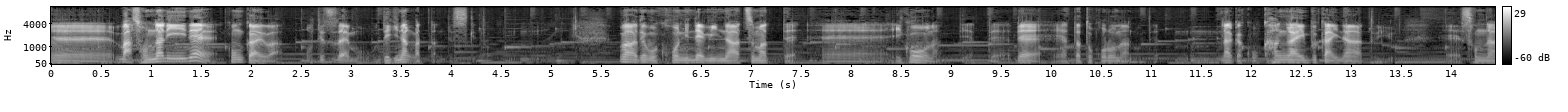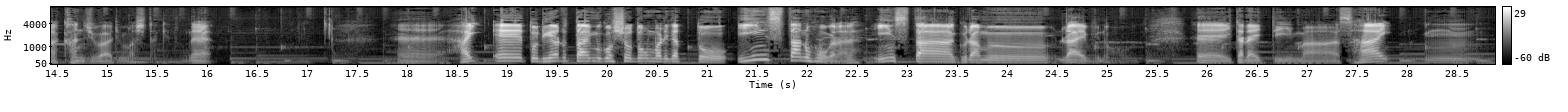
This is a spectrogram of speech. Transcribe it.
えー、まあそんなにね、今回はお手伝いもできなかったんですけど、うん、まあでもここにね、みんな集まって、えー、行こうなんて言って、で、やったところなので、うん、なんかこう感慨深いなという、えー、そんな感じはありましたけどね。えー、はい。えっ、ー、と、リアルタイムご視聴どうもありがとう。インスタの方からね、インスタグラムライブの方、えー、いただいています。はい。うん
